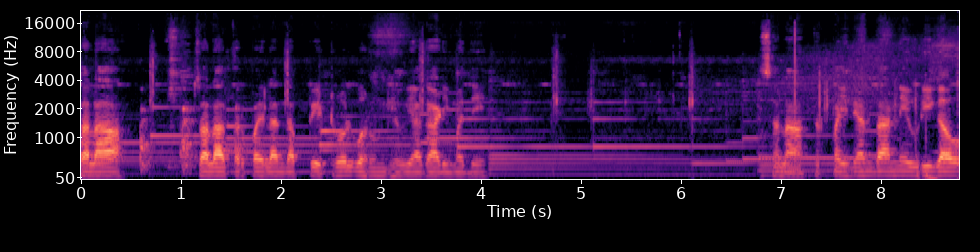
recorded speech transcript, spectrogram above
चला चला तर पहिल्यांदा पेट्रोल भरून घेऊया गाडीमध्ये. चला तर पहिल्यांदा नेवरी गाव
